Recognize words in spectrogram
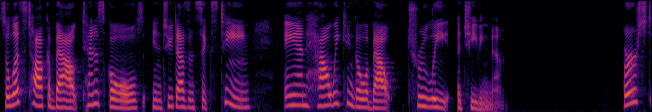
So let's talk about tennis goals in 2016 and how we can go about truly achieving them. First,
